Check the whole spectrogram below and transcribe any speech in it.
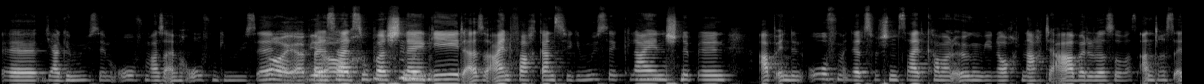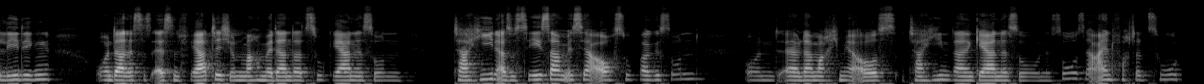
äh, ja, Gemüse im Ofen, also einfach Ofengemüse, oh, ja, weil auch. es halt super schnell geht. Also einfach ganz viel Gemüse klein schnippeln, ab in den Ofen. In der Zwischenzeit kann man irgendwie noch nach der Arbeit oder so was anderes erledigen und dann ist das Essen fertig und machen wir dann dazu gerne so ein Tahin. Also Sesam ist ja auch super gesund und äh, da mache ich mir aus Tahin dann gerne so eine Soße einfach dazu,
